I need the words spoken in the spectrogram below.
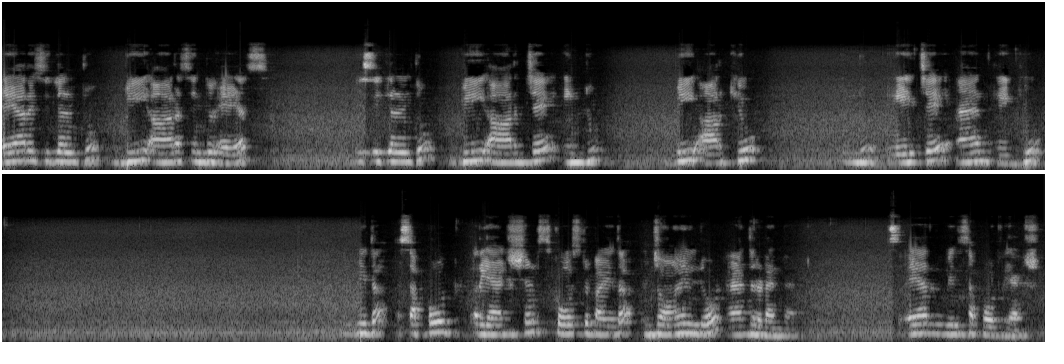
AR is equal to BRS into AS is equal to BRJ into BRQ into AJ and AQ be the support reactions caused by the joint load and the redundant. So AR will support reaction.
